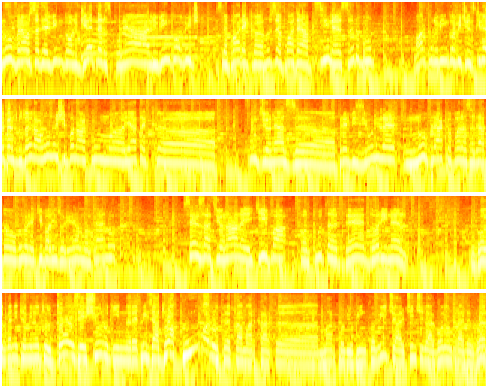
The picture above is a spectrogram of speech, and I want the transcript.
Nu vreau să devin golgheter, spunea Ljubinkovic. Se pare că nu se poate abține sârbul. Marco Ljubinkovic înscrie pentru 2 la 1 și până acum uh, iată că funcționează previziunile. Nu pleacă fără să dea două goluri echipa lui Dorinel Munteanu. Senzațională echipa făcută de Dorinel. Gol venit în minutul 21 din repriza a doua, cu umărul cred că a marcat uh, Marco Ljubinkovic, al cincilea gol într-adevăr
